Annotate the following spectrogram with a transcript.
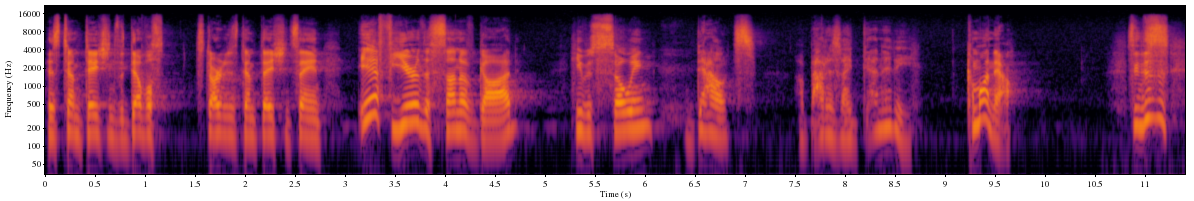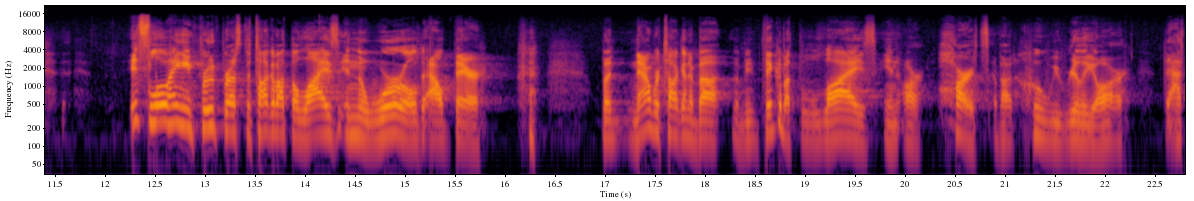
His temptations, the devil started his temptation saying, If you're the Son of God, he was sowing doubts about his identity. Come on now. See, this is, it's low hanging fruit for us to talk about the lies in the world out there. But now we're talking about, I mean, think about the lies in our hearts about who we really are. That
